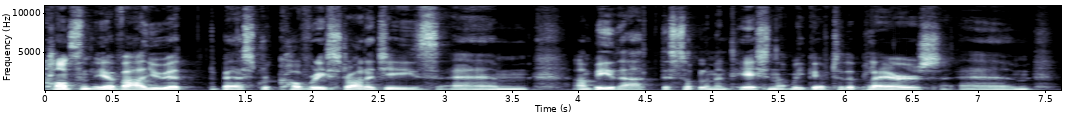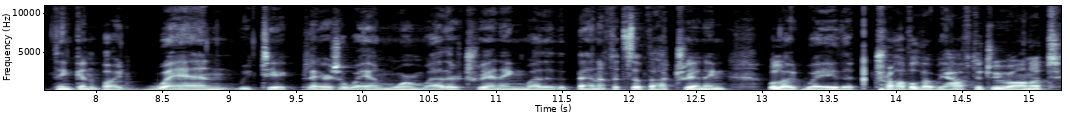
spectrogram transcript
constantly evaluate the best recovery strategies um, and be that the supplementation that we give to the players um, thinking about when we take players away on warm weather training whether the benefits of that training will outweigh the travel that we have to do on it.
